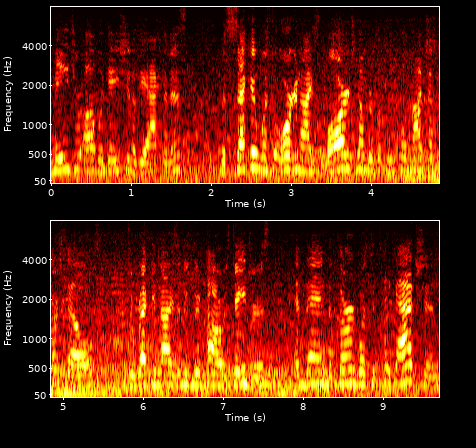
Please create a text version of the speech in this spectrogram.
major obligation of the activists. The second was to organize large numbers of people, not just ourselves, to recognize that nuclear power was dangerous. And then the third was to take action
